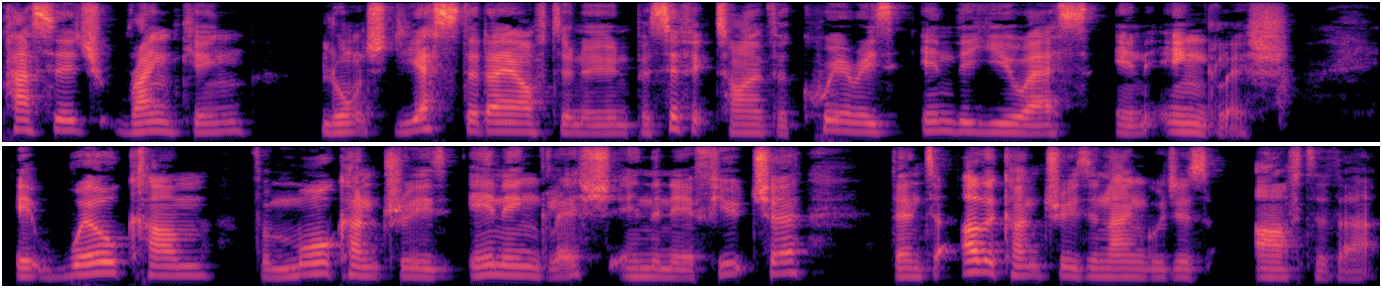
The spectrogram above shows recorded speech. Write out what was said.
passage ranking launched yesterday afternoon Pacific time for queries in the US in English. It will come for more countries in English in the near future than to other countries and languages after that.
